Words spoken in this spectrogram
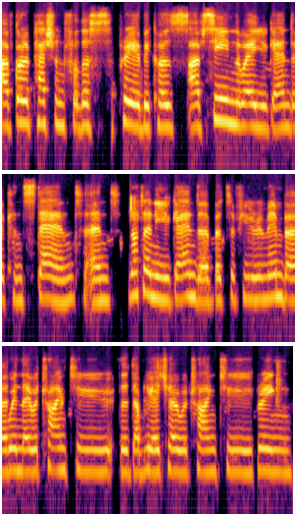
I've got a passion for this prayer because I've seen the way Uganda can stand, and not only Uganda, but if you remember when they were trying to, the WHO were trying to bring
